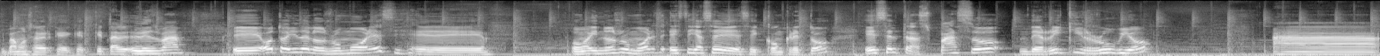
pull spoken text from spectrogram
Y vamos a ver qué, tal les va. Eh, otro ahí de los rumores. Eh, o hay no es rumores, este ya se, concretó, es el traspaso de Ricky Rubio a,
